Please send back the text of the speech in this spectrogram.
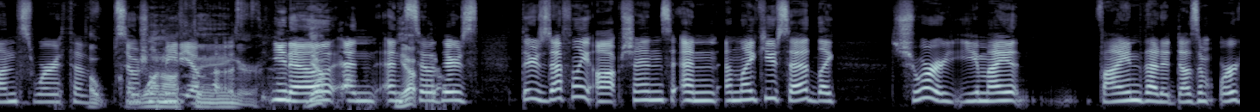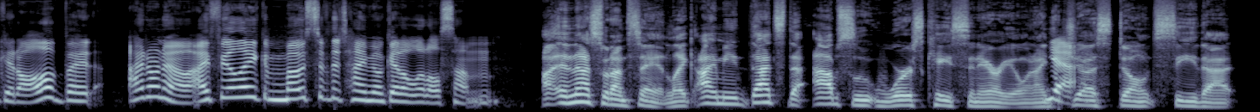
month's worth of oh, a social media posts or- you know Yep. and and Yep. so there's there's definitely options and and like you said like sure you might find that it doesn't work at all but i don't know i feel like most of the time you'll get a little something and that's what I'm saying. Like, I mean, that's the absolute worst case scenario, and I Yeah. just don't see that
